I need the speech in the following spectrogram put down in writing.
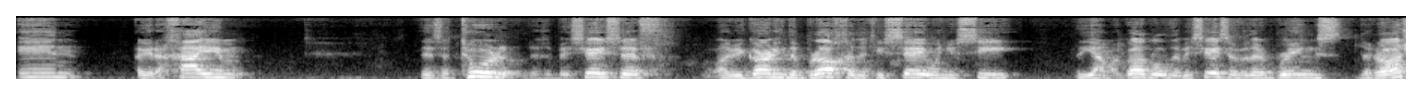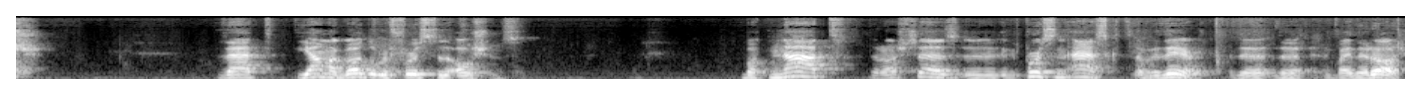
in Eirachayim. There's a Tur, there's a Beis Yosef, uh, regarding the bracha that you say when you see the Yam HaGadol. The Beis Yosef there brings the Rosh, that Yam HaGadol refers to the oceans. But not, the Rosh says, uh, the person asked over there the, the, by the Rosh,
